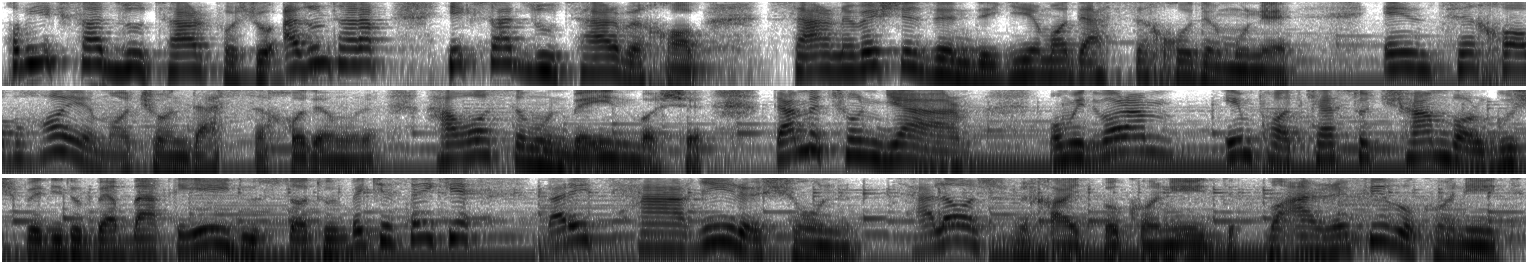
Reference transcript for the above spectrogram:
خب یک ساعت زودتر پاشو. از اون طرف یک ساعت زودتر بخواب. سرنوشت زندگی ما دست خودمونه. انتخاب های ما چون دست خودمونه. حواسمون به این باشه. دمتون گرم. امیدوارم این پادکست رو چند بار گوش بدید و به بقیه دوستاتون به کسایی که برای تغییرشون تلاش می‌خواید بکنید معرفی بکنید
